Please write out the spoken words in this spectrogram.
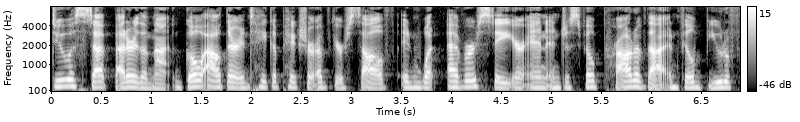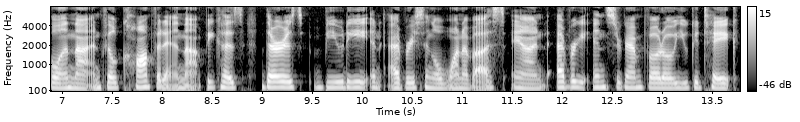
Do a step better than that. Go out there and take a picture of yourself in whatever state you're in and just feel proud of that and feel beautiful in that and feel confident in that because there is beauty in every single one of us. And every Instagram photo you could take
